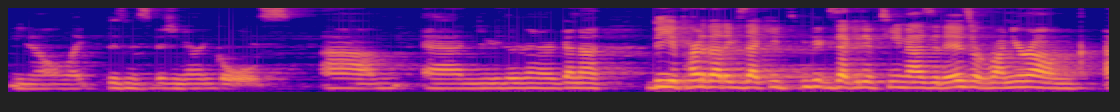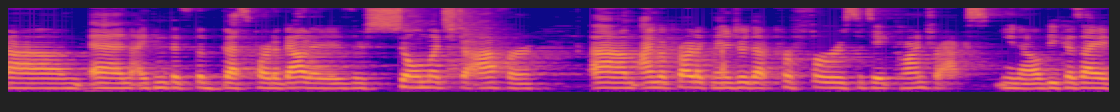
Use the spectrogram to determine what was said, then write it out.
you know, like business visionary goals. Um, and you're either gonna, gonna be a part of that executive executive team as it is, or run your own. Um, and I think that's the best part about it is there's so much to offer. Um, I'm a product manager that prefers to take contracts, you know, because I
